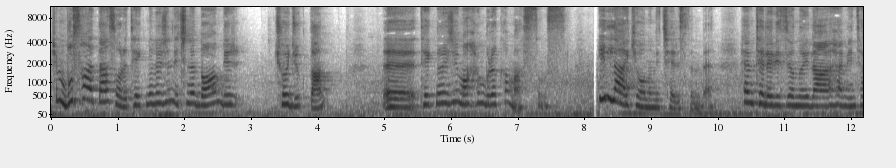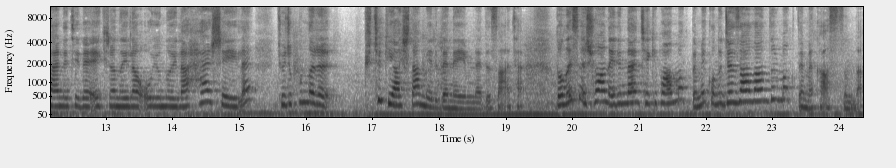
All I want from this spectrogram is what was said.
Şimdi bu saatten sonra teknolojinin içine doğan bir çocuktan e, teknolojiyi mahrum bırakamazsınız. İlla ki onun içerisinde. Hem televizyonuyla, hem internetiyle, ekranıyla, oyunuyla, her şeyiyle çocuk bunları küçük yaştan beri deneyimledi zaten. Dolayısıyla şu an elinden çekip almak demek onu cezalandırmak demek aslında.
